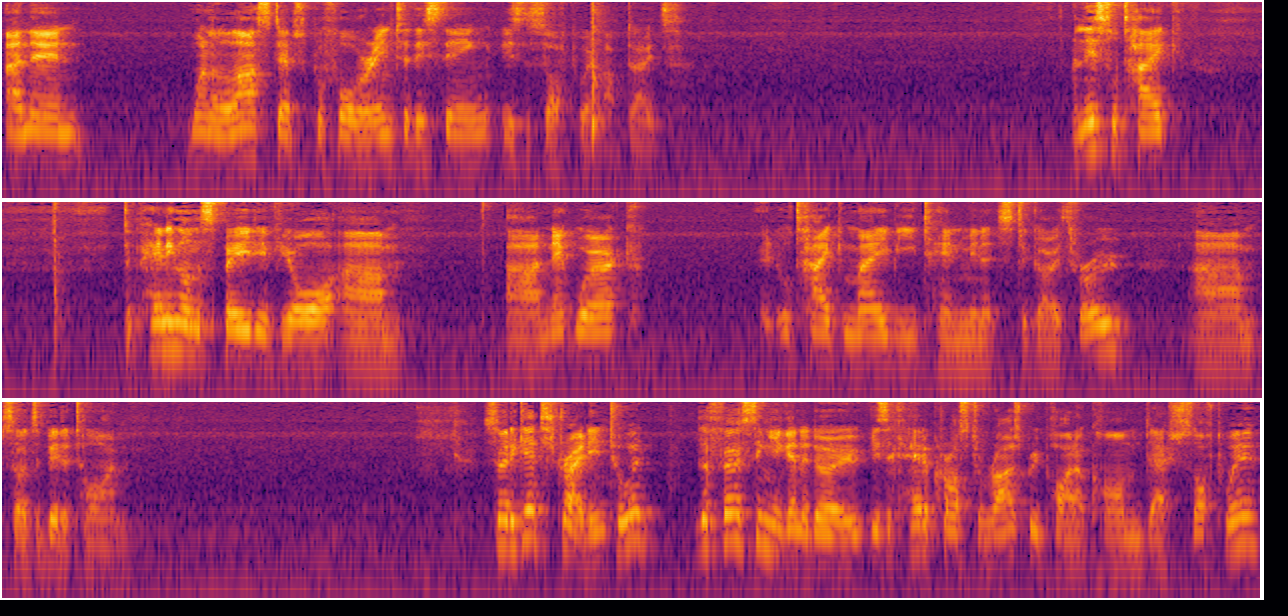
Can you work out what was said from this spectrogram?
And then one of the last steps before we're into this thing is the software updates. And this will take, depending on the speed of your um, uh, network, it will take maybe 10 minutes to go through. Um, so it's a bit of time. So to get straight into it, the first thing you're going to do is head across to raspberrypi.com-software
